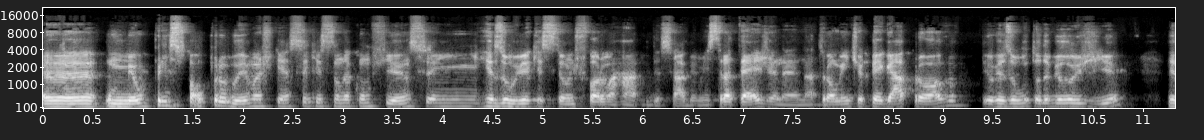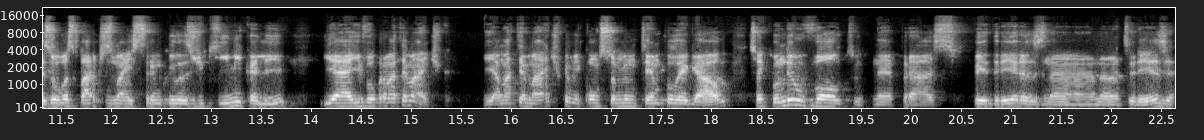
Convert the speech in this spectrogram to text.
Uh, o meu principal problema, acho que é essa questão da confiança em resolver a questão de forma rápida, sabe? A minha estratégia, né, naturalmente, é pegar a prova, eu resolvo toda a biologia, resolvo as partes mais tranquilas de química ali, e aí vou para matemática. E a matemática me consome um tempo legal, só que quando eu volto né, para as pedreiras na, na natureza,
